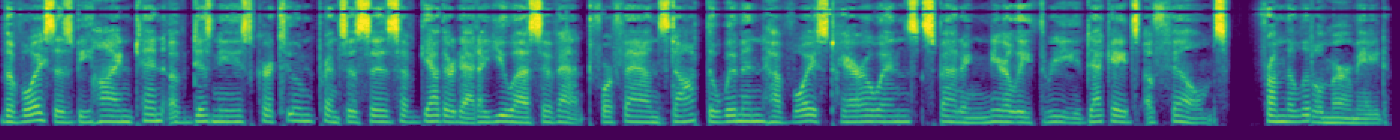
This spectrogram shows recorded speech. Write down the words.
The voices behind 10 of Disney's cartoon princesses have gathered at a U.S. event for fans. The women have voiced heroines spanning nearly three decades of films, from The Little Mermaid,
